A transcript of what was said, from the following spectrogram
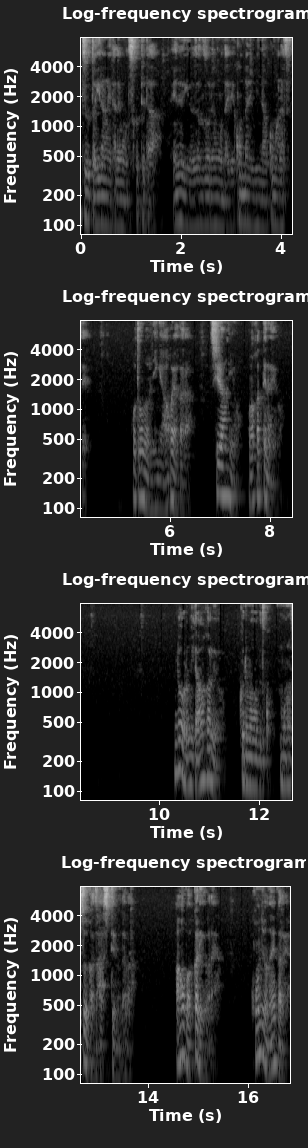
ずっといらない建物を作ってたエネルギーの残存量問題でこんなにみんなを困らせて、ほとんどの人間アホやから知らんよ。分かってないよ。道路見たらわかるよ。車がものすごい数走ってるんだから。アホばっかりやからや。根性ないからや。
